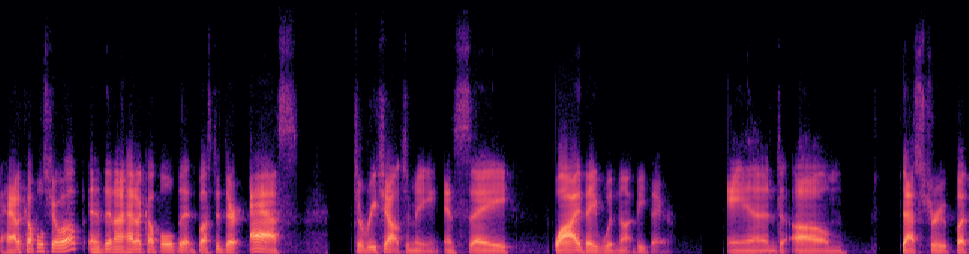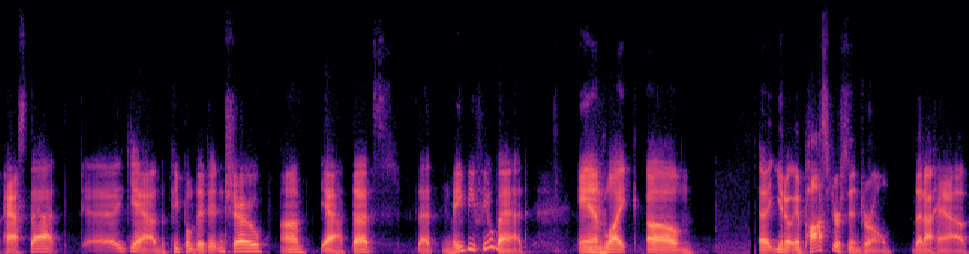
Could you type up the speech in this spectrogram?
had a couple show up, and then I had a couple that busted their ass to reach out to me and say why they would not be there. And um, that's true. But past that, uh, yeah, the people that didn't show, um, yeah, that's that made me feel bad. And Mhm. like, um, uh, you know, imposter syndrome that I have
